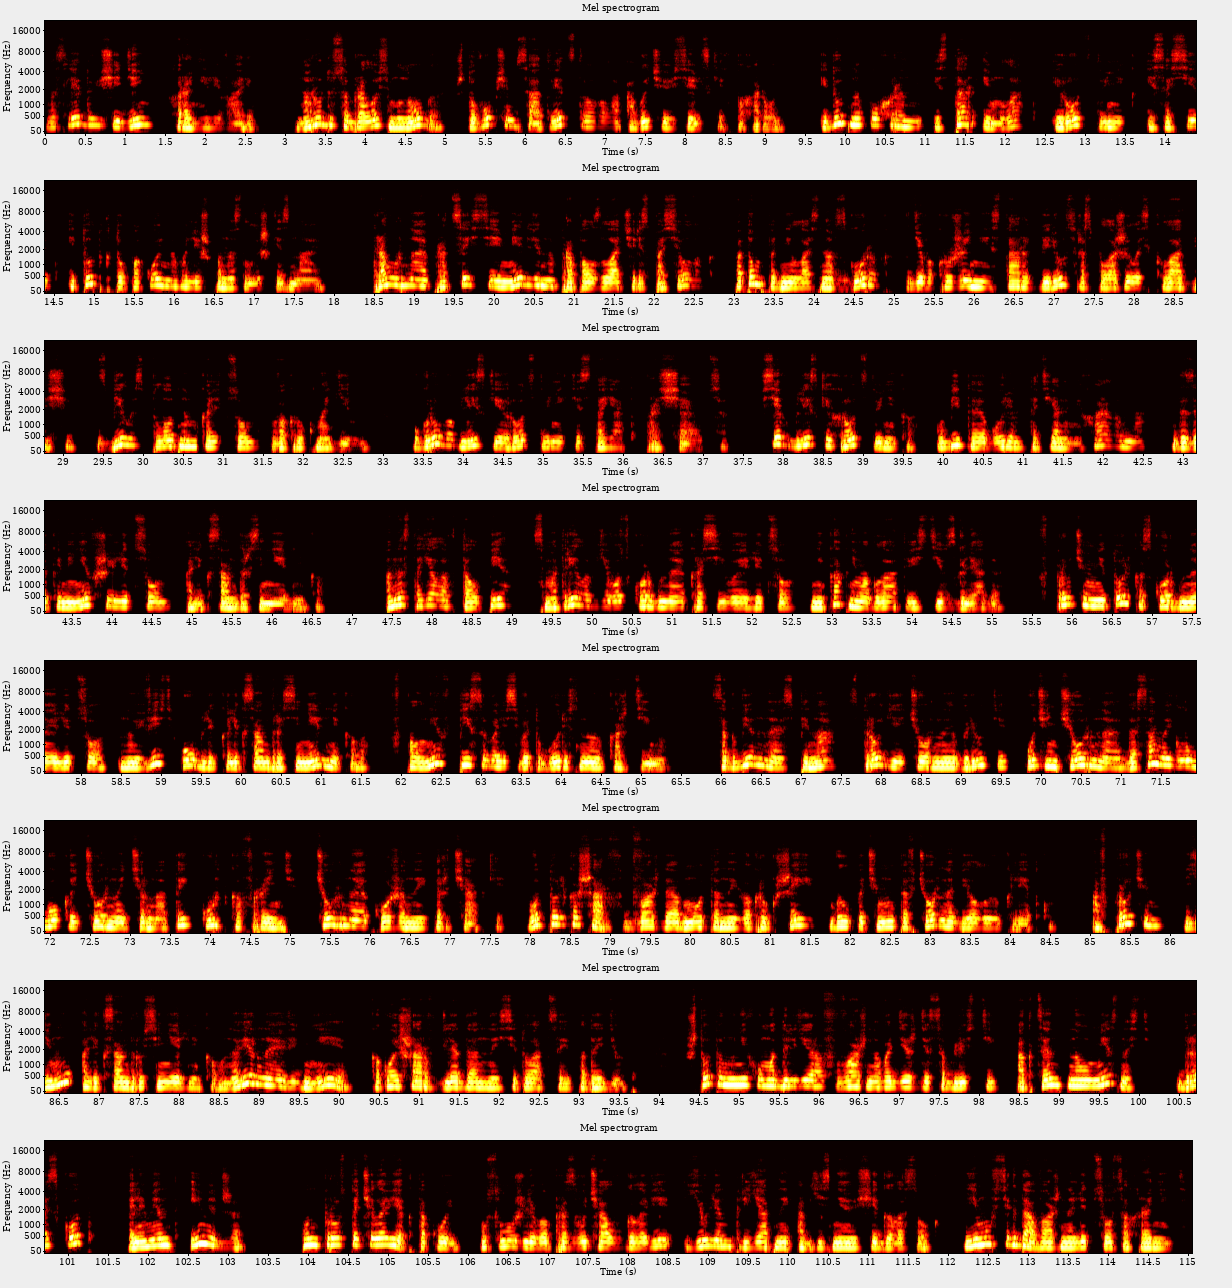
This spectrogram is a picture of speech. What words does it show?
На следующий день хоронили Варю. Народу собралось много, что в общем соответствовало обычаю сельских похорон. Идут на похороны и стар, и млад, и родственник, и сосед, и тот, кто покойного лишь понаслышке знает. Траурная процессия медленно проползла через поселок, потом поднялась на взгорок, где в окружении старых берез расположилось кладбище, сбилась плотным кольцом вокруг могилы. У гроба близкие родственники стоят, прощаются. Всех близких родственников, убитая горем Татьяна Михайловна, да закаменевший лицом Александр Синельников. Она стояла в толпе, смотрела в его скорбное красивое лицо, никак не могла отвести взгляда. Впрочем, не только скорбное лицо, но и весь облик Александра Синельникова вполне вписывались в эту горестную картину. Согбенная спина, строгие черные брюки, очень черная до самой глубокой черной черноты куртка френч, черные кожаные перчатки. Вот только шарф, дважды обмотанный вокруг шеи, был почему-то в черно-белую клетку. А впрочем, ему, Александру Синельникову, наверное, виднее, какой шарф для данной ситуации подойдет. Что там у них у модельеров важно в одежде соблюсти? Акцент на уместность? Дресс-код? Элемент имиджа? Он просто человек такой, услужливо прозвучал в голове Юлин приятный объясняющий голосок. Ему всегда важно лицо сохранить.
